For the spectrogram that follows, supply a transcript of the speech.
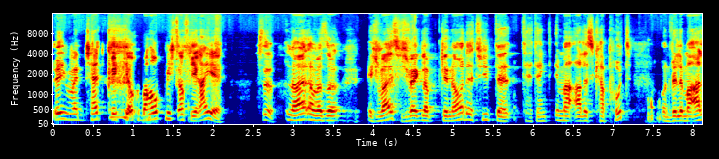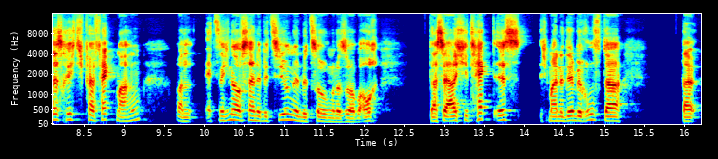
ich meine, Ted kriegt ja auch überhaupt nichts auf die Reihe. So, Nein, aber so, ich weiß, ich wäre, glaube genau der Typ, der, der denkt immer alles kaputt und will immer alles richtig perfekt machen. Und jetzt nicht nur auf seine Beziehungen bezogen oder so, aber auch, dass er Architekt ist. Ich meine, in dem Beruf, da, da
